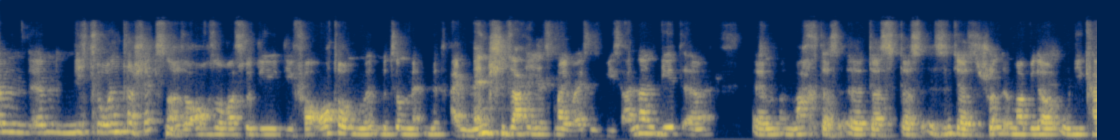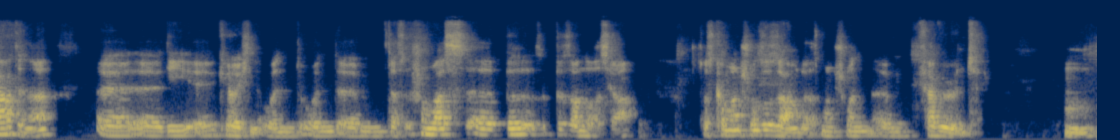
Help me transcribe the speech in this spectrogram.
ähm, ähm, nicht zu unterschätzen. Also auch so, was so die, die Verortung mit, mit, so, einem- mit einem Menschen, sage ich jetzt mal, ich weiß nicht, wie es anderen geht, äh, ähm, macht. Das, äh, das, das sind ja schon immer wieder Unikate, ne? Äh, die äh, Kirchen. Und, und ähm, das ist schon was äh, Be Besonderes, ja. Das kann man schon so sagen. Da ist man schon ähm, verwöhnt. Mhm.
